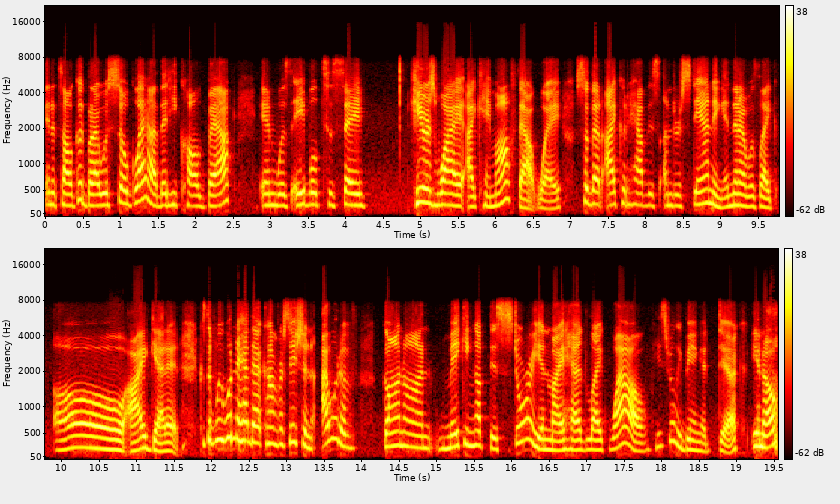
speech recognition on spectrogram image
and it's all good. But I was so glad that he called back and was able to say, here's why I came off that way so that I could have this understanding. And then I was like, oh, I get it. Because if we wouldn't have had that conversation, I would have gone on making up this story in my head like wow he's really being a dick you know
